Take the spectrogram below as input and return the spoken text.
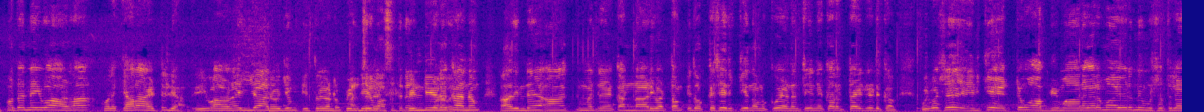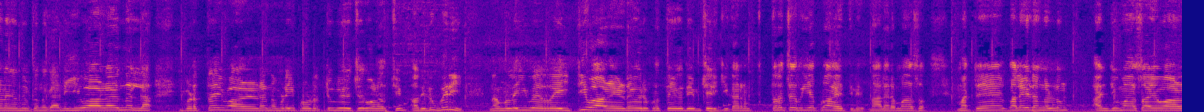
ഇപ്പൊ തന്നെ ഈ വാഴ കൊലക്കാറായിട്ടില്ല ഈ വാഴ ഈ ആരോഗ്യം ഇത്ര കണ്ടു. പിണ്ടിയുടെ പിണ്ടിയുടെ കനം അതിന്റെ ആ മറ്റേ കണ്ണാടി വട്ടം ഇതൊക്കെ ശരിക്കും നമുക്ക് വേണം കഴിഞ്ഞാൽ കറക്റ്റായിട്ട് എടുക്കാം. ഒരുപക്ഷെ എനിക്ക് ഏറ്റവും അഭിമാനകരമായ ഒരു നിമിഷത്തിലാണ് ഞാൻ നിൽക്കുന്നത്. കാരണം ഈ വാഴ എന്നല്ല ഇവിടുത്തെ ഈ വാഴയുടെ നമ്മുടെ ഈ പ്രൊഡക്റ്റ് ഉപയോഗിച്ച ഒരു വളർച്ചയും അതിലുപരി നമ്മുടെ ഈ വെറൈറ്റി വാഴയുടെ ഒരു പ്രത്യേകതയും ശരിക്കും. കാരണം ഇത്ര ചെറിയ പ്രായത്തിൽ നാലര മാസം മറ്റേ പലയിടങ്ങളിലും അഞ്ചു മാസമായ വാഴ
